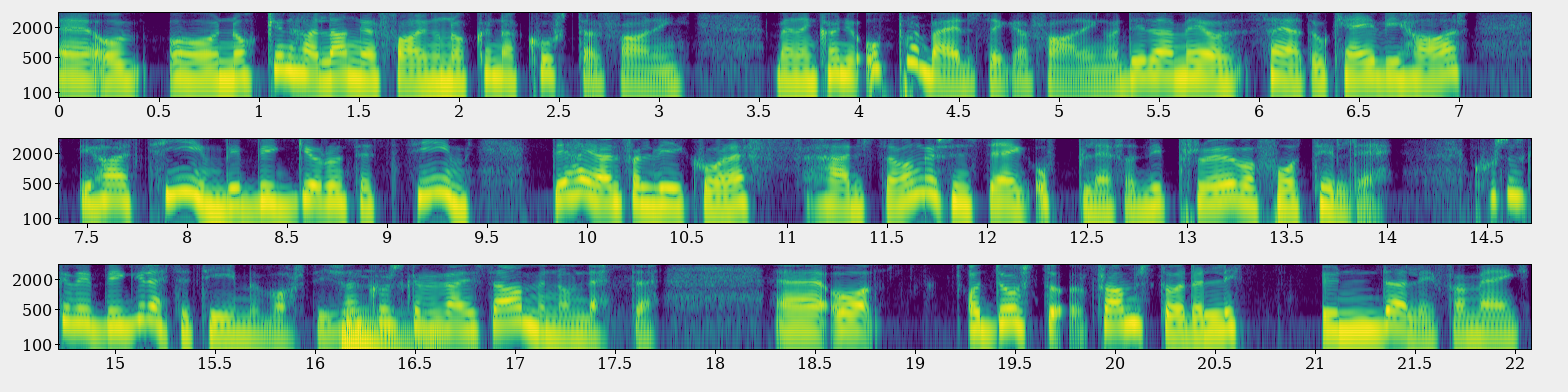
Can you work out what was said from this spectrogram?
Eh, Og, og noen har lang erfaring, og noen har kort erfaring. Men en kan jo opparbeide seg erfaring. Og det der med å si at ok, vi har, vi har et team, vi bygger rundt et team, det har iallfall vi i KrF her i Stavanger, syns jeg, opplevd at vi prøver å få til det. Hvordan skal vi bygge dette teamet vårt? Hvordan skal vi være sammen om dette? Eh, Og, og da stå- framstår det litt underlig for meg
